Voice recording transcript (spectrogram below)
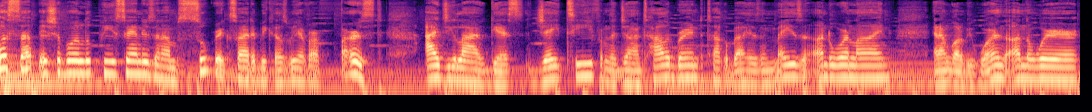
What's up? It's your boy Luke P. Sanders, and I'm super excited because we have our first IG Live guest, JT from the John Tyler brand, to talk about his amazing underwear line. And I'm going to be wearing the underwear.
